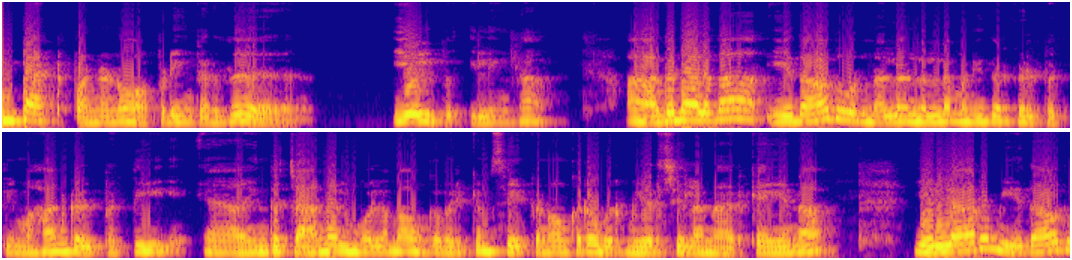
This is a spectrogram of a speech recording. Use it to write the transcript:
இம்பேக்ட் பண்ணணும் அப்படிங்கிறது இயல்பு இல்லைங்களா? அதனால தான் ஏதாவது ஒரு நல்ல நல்ல மனிதர்கள் பற்றி மகான்கள் பற்றி இந்த சேனல் மூலமாக அவங்க வரைக்கும் சேர்க்கணுங்கிற ஒரு முயற்சியில் நான் இருக்கேன். ஏன்னா எல்லாரும் ஏதாவது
